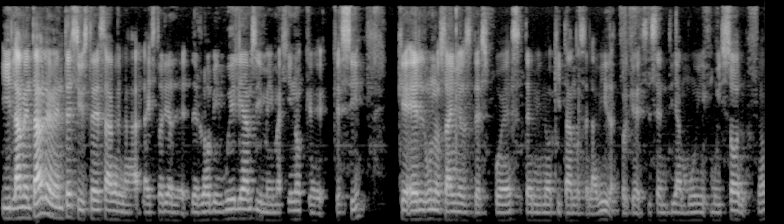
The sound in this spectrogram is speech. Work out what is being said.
Y lamentablemente, si ustedes saben la, historia de, Robin Williams, y me imagino que, que sí, que él unos años después terminó quitándose la vida porque se sentía muy, muy solo. ¿no?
